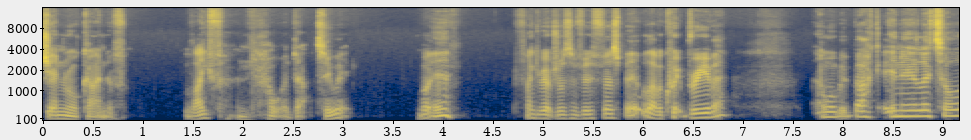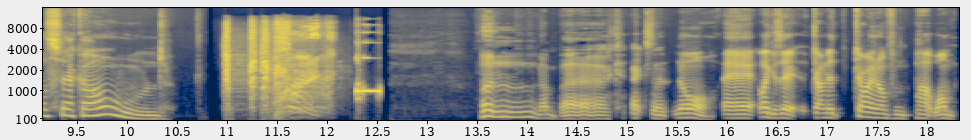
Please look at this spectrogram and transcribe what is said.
general kind of life and how to adapt to it. But yeah, thank you very much for listening for the first bit. We'll have a quick breather and we'll be back in a little second. And I'm back. Excellent. No, uh, like I said, kind of carrying on from part one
